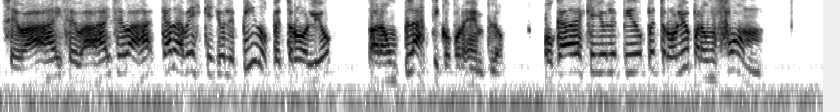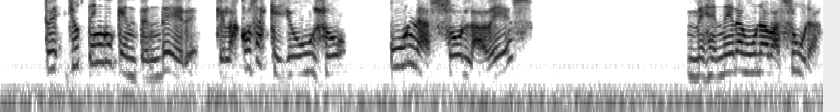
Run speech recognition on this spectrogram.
se baja y se baja y se baja. Cada vez que yo le pido petróleo, para un plástico, por ejemplo, o cada vez que yo le pido petróleo para un foam. Entonces, yo tengo que entender que las cosas que yo uso una sola vez me generan una basura.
